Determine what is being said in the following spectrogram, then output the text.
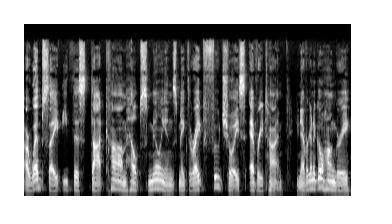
Our website, eatthis.com, helps millions make the right food choice every time. You're never going to go hungry,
